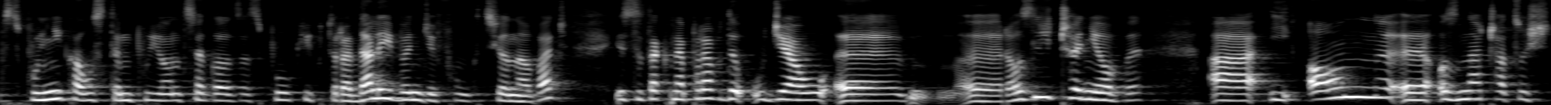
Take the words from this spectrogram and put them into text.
wspólnika ustępującego ze spółki, która dalej będzie funkcjonować, jest to tak naprawdę udział e, rozliczeniowy i on oznacza coś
